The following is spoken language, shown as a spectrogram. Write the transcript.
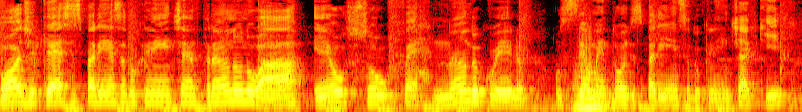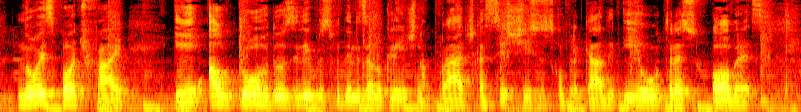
Podcast Experiência do Cliente entrando no ar. Eu sou Fernando Coelho, o seu mentor de experiência do cliente aqui no Spotify e autor dos livros Fidelizando o Cliente na Prática, Cestícios Complicado e outras obras.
